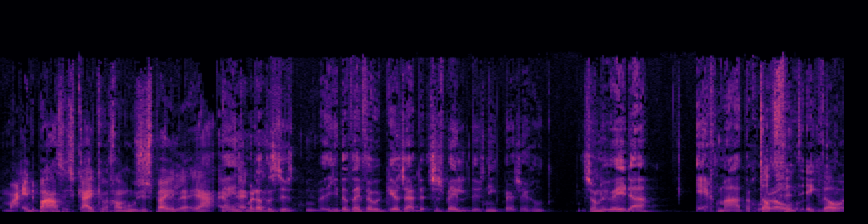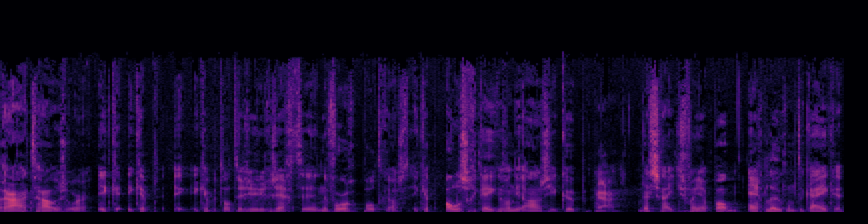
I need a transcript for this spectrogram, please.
maar in de basis kijken we gewoon hoe ze spelen. Ja, en- Nee, en- maar dat is dus, weet je, dat heeft ook een keer gezegd. Ze spelen dus niet per se goed. Zo'n Ueda, echt matig hoor. Dat vind ik wel raar trouwens hoor. Ik, ik, heb, ik, ik heb het al tegen jullie gezegd eh, in de vorige podcast. Ik heb alles gekeken van die Azië Cup. ja, Wedstrijdjes van Japan. Echt leuk om te kijken.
